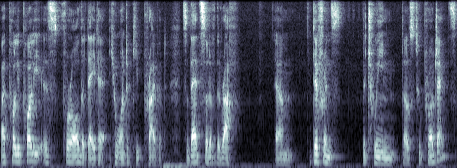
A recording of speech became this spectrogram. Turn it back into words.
while polypoly is for all the data you want to keep private. So that's sort of the rough um, difference between those two projects.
